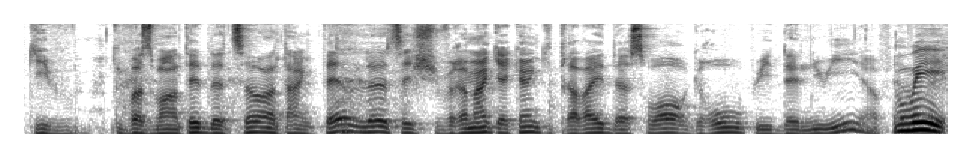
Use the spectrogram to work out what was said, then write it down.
qui, qui va se vanter de ça en tant que tel, là, je suis vraiment quelqu'un qui travaille de soir gros puis de nuit, en fait. Oui,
